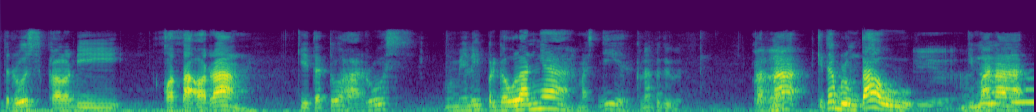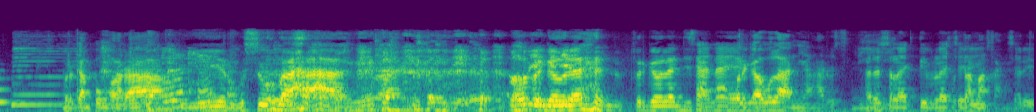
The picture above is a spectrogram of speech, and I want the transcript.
Terus kalau di kota orang, kita tuh harus memilih pergaulannya, Mas Jir. Kenapa tuh? Karena kita belum tahu Iya. gimana berkampung orang. Ih, rusuh banget. Nah, gitu, gitu. Oh, iya, gitu ya. pergaulan pergaulan di sana ya. gitu. Pergaulan yang harus di harus selektif lah cari cari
